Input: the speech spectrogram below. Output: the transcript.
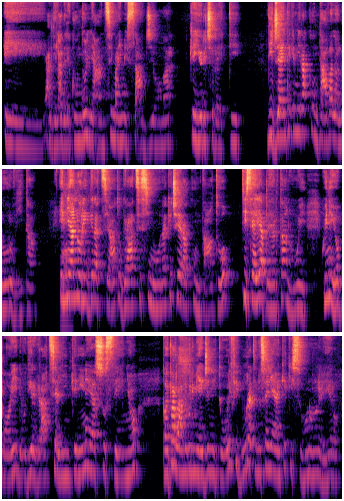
e al di là delle condoglianze, ma i messaggi, Omar, che io ricevetti di gente che mi raccontava la loro vita e wow. mi hanno ringraziato, grazie Simona che ci hai raccontato ti sei aperta a noi. Quindi io poi devo dire grazie a LinkedIn e al sostegno, poi parlando con i miei genitori, figurati, non sai neanche chi sono, non è vero,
